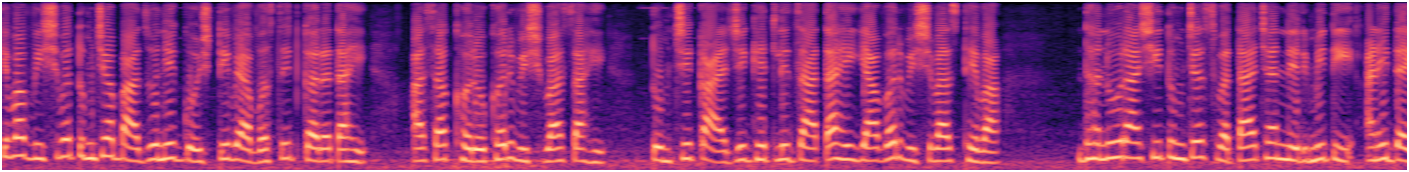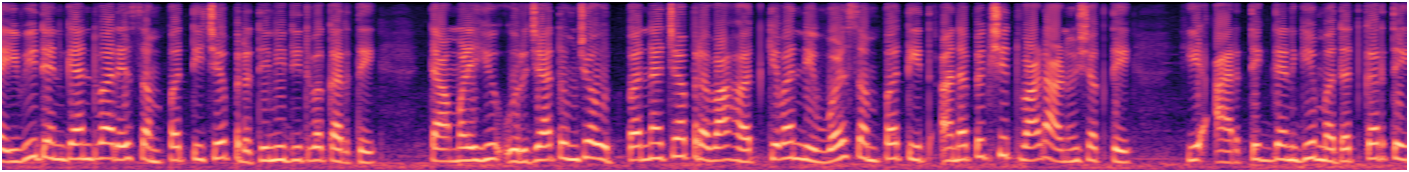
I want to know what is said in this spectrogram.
किंवा विश्व तुमच्या बाजूने गोष्टी व्यवस्थित करत आहे असा खरोखर विश्वास आहे. तुमची काळजी घेतली जात आहे यावर विश्वास ठेवा. धनुराशी तुमच्या स्वतःच्या निर्मिती आणि दैवी देणग्यांद्वारे संपत्तीचे प्रतिनिधित्व करते. त्यामुळे ही ऊर्जा तुमच्या उत्पन्नाच्या प्रवाहात किंवा निव्वळ संपत्तीत अनपेक्षित वाढ आणू शकते. ही आर्थिक देणगी मदत करते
